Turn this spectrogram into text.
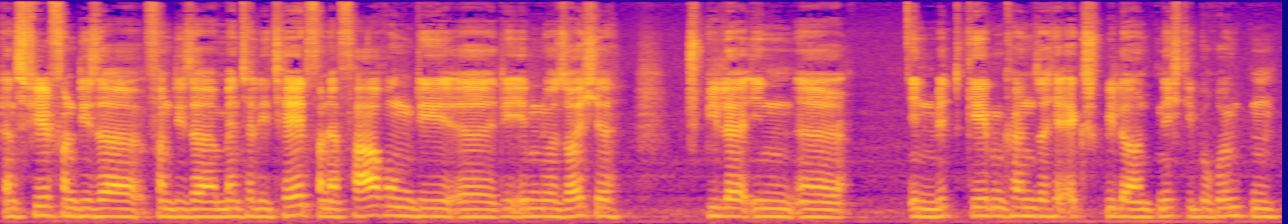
ganz viel von dieser, von dieser Mentalität, von Erfahrungen, die, äh, die eben nur solche Spieler ihnen, äh, ihnen mitgeben können, solche Ex-Spieler und nicht die berühmten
